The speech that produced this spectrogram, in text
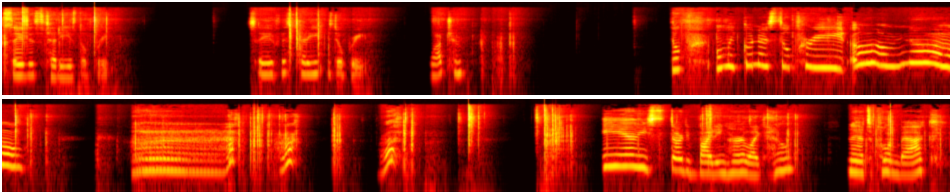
Say this teddy is Dilpreet. Say if this teddy is Dilpreet. Watch him. Oh my goodness, Dilpreet. Oh no. And he started biting her like hell. And I had to pull him back.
